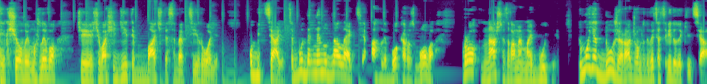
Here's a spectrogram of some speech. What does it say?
Якщо ви, можливо, чи, чи ваші діти бачите себе в цій ролі. Обіцяю, це буде не нудна лекція, а глибока розмова про наше з вами майбутнє. Тому я дуже раджу вам додивитися це відео до кінця.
